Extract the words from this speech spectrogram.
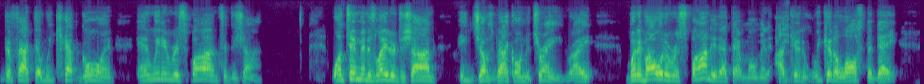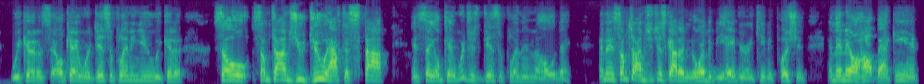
the fact that we kept going and we didn't respond to Deshaun. Well, 10 minutes later, Deshaun, he jumps back on the train, right? But if I would have responded at that moment, I could we could have lost the day. We could have said, okay, we're disciplining you. We could have. So sometimes you do have to stop and say, okay, we're just disciplining the whole day. And then sometimes you just got to ignore the behavior and keep it pushing. And then they'll hop back in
